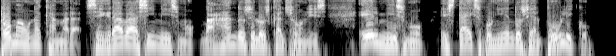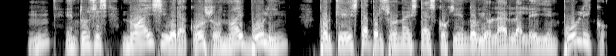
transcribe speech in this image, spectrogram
toma una cámara, se graba a sí mismo bajándose los calzones, él mismo está exponiéndose al público. ¿Mm? Entonces no hay ciberacoso, no hay bullying, porque esta persona está escogiendo violar la ley en público,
